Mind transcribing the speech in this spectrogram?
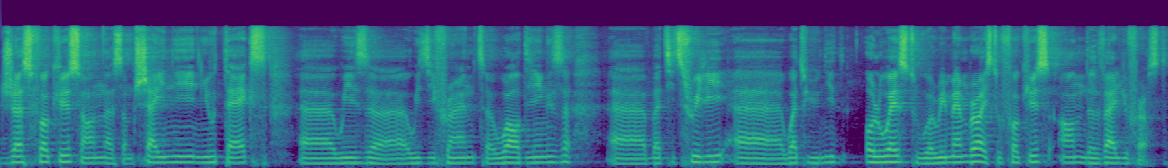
just focus on some shiny new text with, with different wordings. but it's really what you need always to remember is to focus on the value first.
